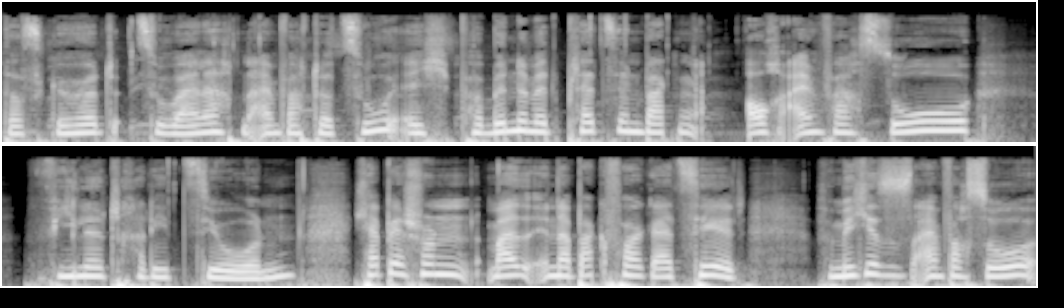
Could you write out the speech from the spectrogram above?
Das gehört zu Weihnachten einfach dazu. Ich verbinde mit Plätzchenbacken auch einfach so viele Traditionen. Ich habe ja schon mal in der Backfolge erzählt, für mich ist es einfach so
